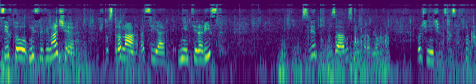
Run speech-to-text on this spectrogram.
всех, кто мыслит иначе, что страна Россия не террорист, след за русским кораблем. Больше нечего сказать. Пока.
